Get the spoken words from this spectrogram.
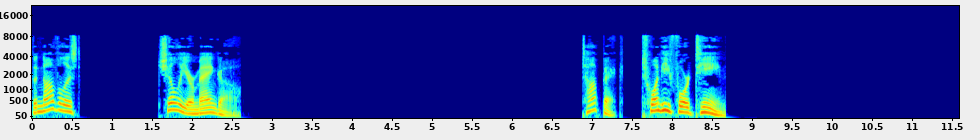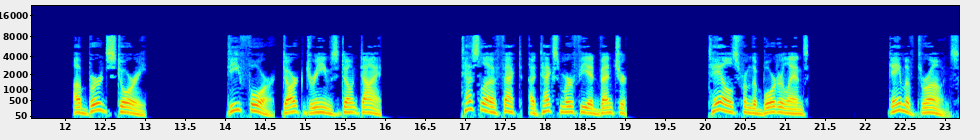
The Novelist. Chili or Mango. Topic 2014 A Bird Story. D4, Dark Dreams Don't Die. Tesla Effect, a Tex Murphy adventure. Tales from the Borderlands. Game of Thrones.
